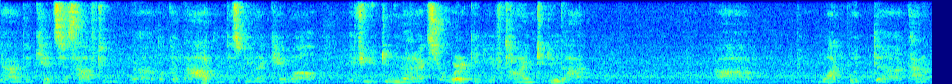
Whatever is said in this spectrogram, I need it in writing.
uh, the kids just have to uh, look at that and just be like, okay, well, if you do that extra work and you have time to do that, uh, what would uh, kind of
